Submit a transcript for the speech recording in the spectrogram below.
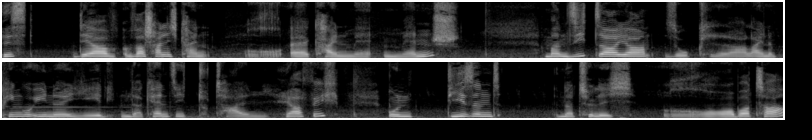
ist der wahrscheinlich kein, äh, kein Me Mensch. Man sieht da ja so kleine Pinguine, jeder kennt sie, total nervig. Und die sind natürlich Roboter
